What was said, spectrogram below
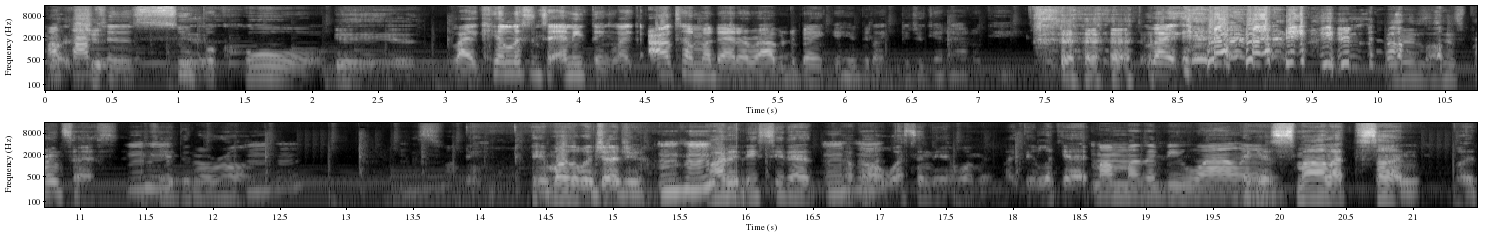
My pops shit. is super cool. Yeah, yeah, Like he'll listen to anything. Like I'll tell my dad I robbed the bank, and he'll be like, "Did you get out okay?" Like, you know. his princess. Mhm. Can't do no wrong. Mhm. Your mother would judge you. Mhm. Why did they say that Mhm. about West Indian women? Like they look at, My mother be wild. they can smile at the son, but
